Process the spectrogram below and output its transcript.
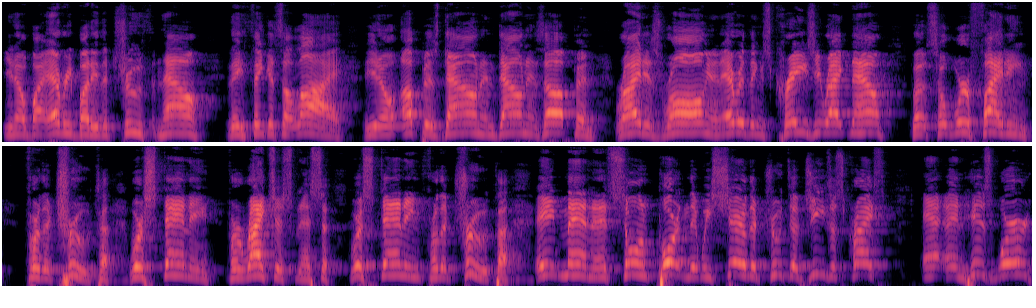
you know, by everybody the truth. Now they think it's a lie. You know, up is down and down is up and right is wrong and everything's crazy right now. But so we're fighting for the truth. We're standing for righteousness. We're standing for the truth. Amen. And it's so important that we share the truth of Jesus Christ and, His Word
